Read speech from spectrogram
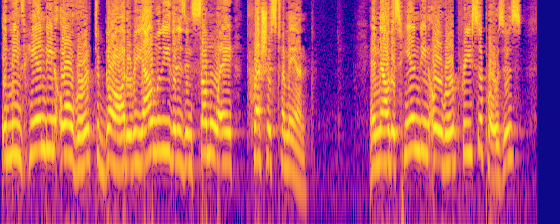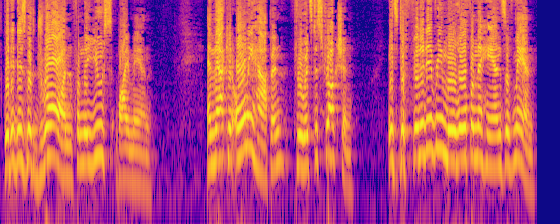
It means handing over to God a reality that is in some way precious to man. And now this handing over presupposes that it is withdrawn from the use by man. And that can only happen through its destruction, its definitive removal from the hands of man.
